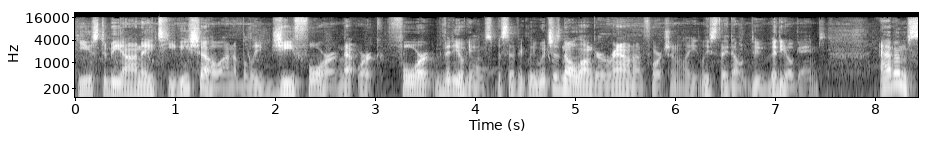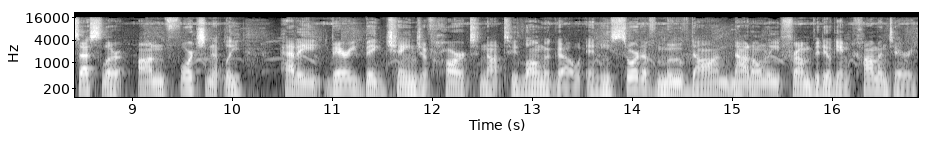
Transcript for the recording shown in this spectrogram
He used to be on a TV show on, I believe, G4 network for video games specifically, which is no longer around, unfortunately. At least they don't do video games. Adam Sessler, unfortunately, had a very big change of heart not too long ago, and he sort of moved on, not only from video game commentary,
